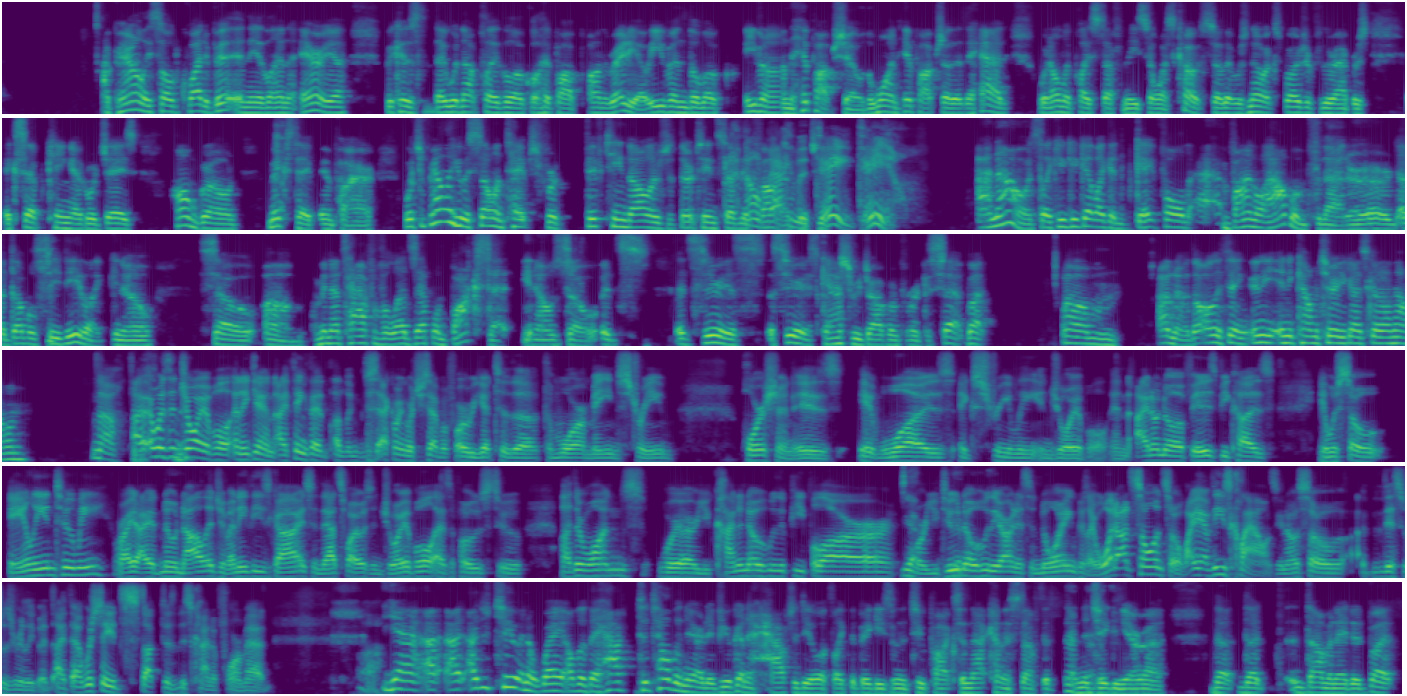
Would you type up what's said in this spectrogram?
apparently sold quite a bit in the Atlanta area because they would not play the local hip hop on the radio. Even the local even on the hip hop show, the one hip hop show that they had would only play stuff from the east and west coast. So there was no exposure for the rappers except King Edward J's homegrown mixtape empire, which apparently he was selling tapes for fifteen dollars or thirteen seventy No, back in the day, damn. I know. It's like you could get like a gatefold vinyl album for that or, or a double CD, like, you know. So, um, I mean, that's half of a Led Zeppelin box set, you know. So it's it's serious, a serious cash to be dropping for a cassette. But um, I don't know. The only thing, any any commentary you guys got on that one? No, I, it was enjoyable, and again, I think that uh, just echoing what you said before we get to the the more mainstream portion is it was extremely enjoyable, and I don't know if it is because it was so alien to me, right? I had no knowledge of any of these guys, and that's why it was enjoyable, as opposed to other ones where you kind of know who the people are, Yeah, or you do yeah. know who they are, and it's annoying because like, what about so and so? Why you have these clowns? You know, so uh, this was really good. I, I wish they had stuck to this kind of format. Yeah, I, I, I do too, in a way. Although they have to tell the narrative, you're going to have to deal with like the Biggies and the Tupacs and that kind of stuff that and the Jiggy era that that dominated. But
